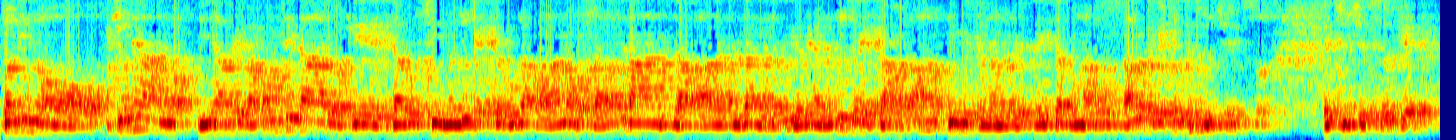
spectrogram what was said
Tonino Giuliano gli aveva confidato che D'Agostino Giuseppe curava la nostra latitanza, la latitanza di Gabriele Giuseppe a Milano, invece non vero, è stato una volta. Allora che cosa è successo? È successo che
